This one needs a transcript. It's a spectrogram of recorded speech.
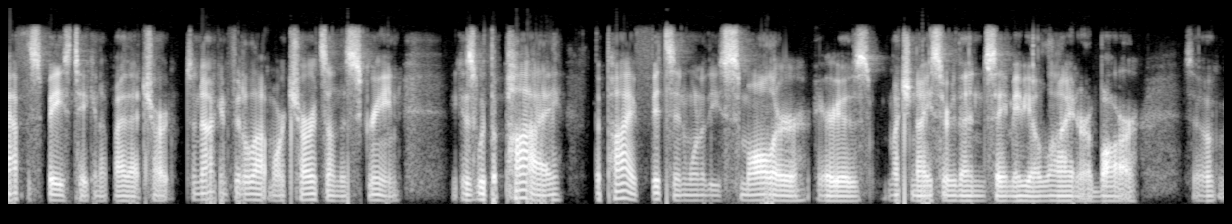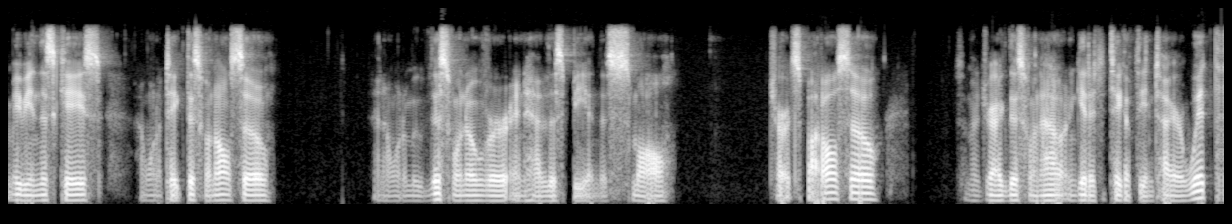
half the space taken up by that chart. So now I can fit a lot more charts on the screen because with the pie, the pie fits in one of these smaller areas much nicer than say maybe a line or a bar. So maybe in this case, I want to take this one also, and I want to move this one over and have this be in this small chart spot also. So I'm going to drag this one out and get it to take up the entire width.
